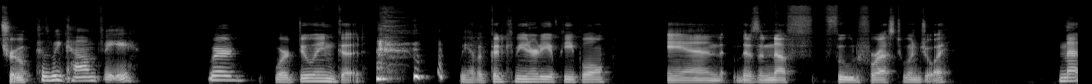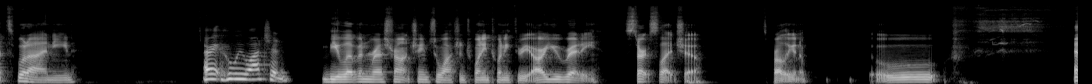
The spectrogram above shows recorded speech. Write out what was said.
True. Cuz we comfy. We're we're doing good. we have a good community of people and there's enough food for us to enjoy. And that's what I need. All right, who we watching? The 11 restaurant change to watch in 2023. Are you ready? Start slideshow. It's probably going to Oh.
